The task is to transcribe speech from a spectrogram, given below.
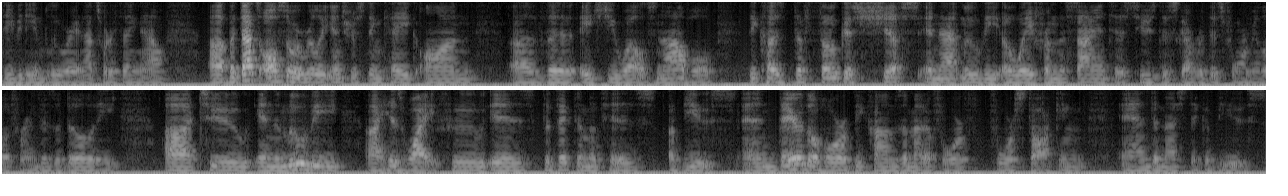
DVD and Blu-ray and that sort of thing now. Uh, but that's also a really interesting take on uh, the H.G. Wells novel because the focus shifts in that movie away from the scientist who's discovered this formula for invisibility uh, to, in the movie, uh, his wife, who is the victim of his abuse. And there, the horror becomes a metaphor for stalking and domestic abuse.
